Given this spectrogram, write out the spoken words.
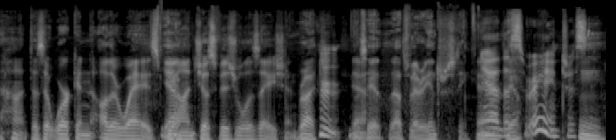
huh, does it work in other ways Yeah. beyond just visualization? right. Yeah. See, that's very interesting. yeah, Yeah. that's very interesting.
